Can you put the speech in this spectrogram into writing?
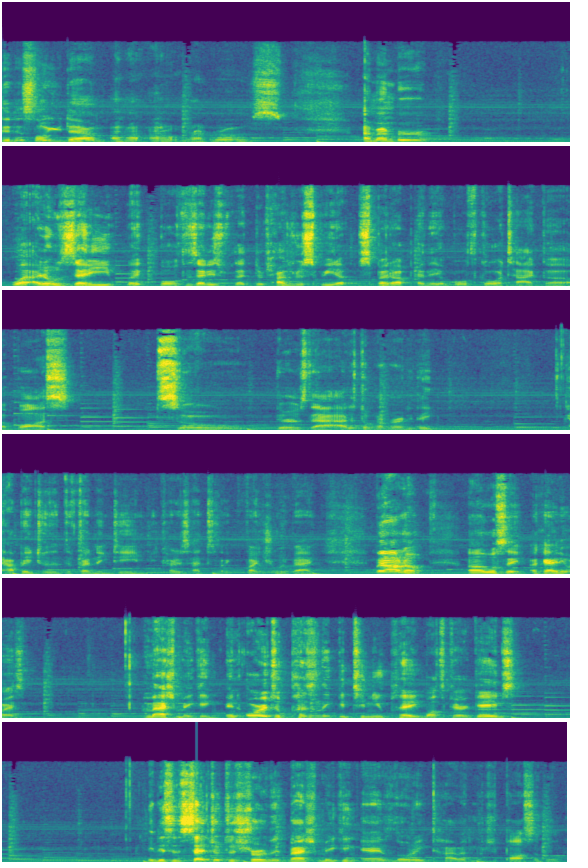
did it slow you down I don't I don't remember it was, I remember what I know Zenny like both the Zennies like their times were speed up sped up and they both go attack a, a boss so there's that I just don't remember anything happening to the defending team. You kind of just had to like fight your way back. But I don't know. Uh, we'll see. Okay, anyways. Matchmaking. In order to pleasantly continue playing multiplayer games, it is essential to shorten the matchmaking and loading time as much as possible.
